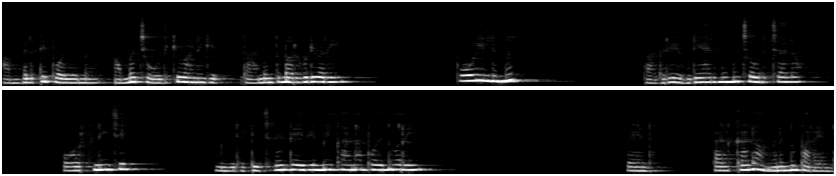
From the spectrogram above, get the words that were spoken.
അമ്പലത്തിൽ പോയോന്ന് അമ്മ ചോദിക്കുവാണെങ്കിൽ താനെന്ത് മറുപടി പറയും? പോയില്ലെന്ന് പകരം എവിടെയായിരുന്നു എന്ന് ചോദിച്ചാലോ? ഓർഫനേജിൽ. മീര ടീച്ചറെയും ദേവിയമ്മയും കാണാൻ പോയെന്ന് പറയും. വേണ്ട തൽക്കാലം അങ്ങനൊന്നും പറയണ്ട.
